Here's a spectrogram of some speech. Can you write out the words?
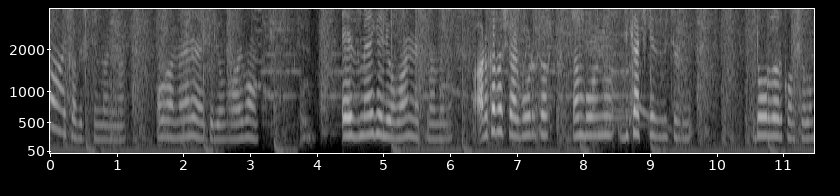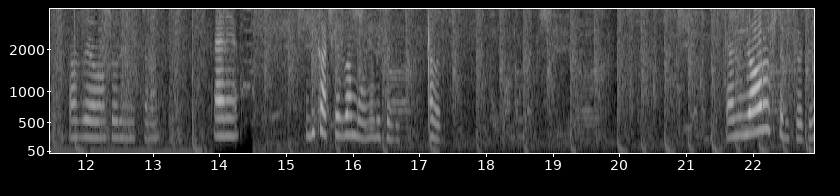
Harika birisiyim ben ya. Ulan nereye geliyorsun hayvan? Ezmeye geliyor lan resmen beni. Arkadaşlar bu arada ben bu oyunu birkaç kez bitirdim. Doğruları konuşalım. Ben size yalan söylemeyi istemem. Yani birkaç kez ben bu oyunu bitirdim. Evet. Yani Yaroş da bitirdi.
